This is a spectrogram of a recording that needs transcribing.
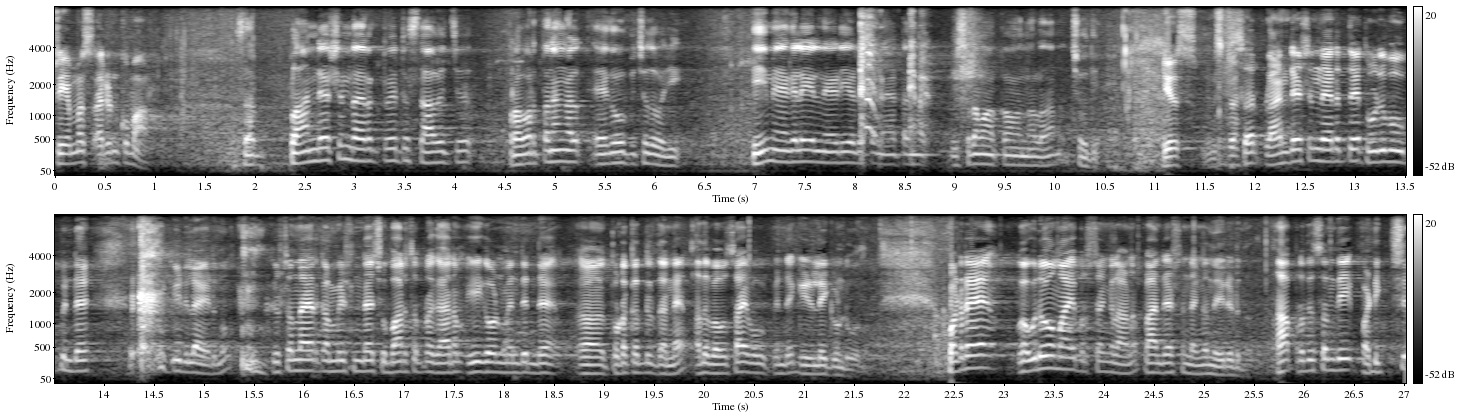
Shri M S Arunkumar. Sir plantation directorate സ്ഥാപിച്ച് പ്രവർത്തനങ്ങൾ ഏകോപിപ്പിച്ചതുവഴി ഈ മേഖലയിൽ നേടിയെടുത്ത നേട്ടങ്ങൾ വിശദമാക്കാമെന്നുള്ളതാണ് ചോദ്യം. യെസ് മിനിസ്റ്റർ സർ പ്ലാന്റേഷൻ നേരത്തെ തൊഴിൽ വകുപ്പിന്റെ കീഴിലായിരുന്നു. കൃഷ്ണൻ നായർ കമ്മീഷന്റെ ശുപാർശ പ്രകാരം ഈ ഗവൺമെന്റിന്റെ തുടക്കത്തിൽ തന്നെ അത് വ്യവസായ വകുപ്പിന്റെ കീഴിലേക്ക് കൊണ്ടുവന്നു വളരെ ഗൗരവമായ പ്രശ്നങ്ങളാണ് പ്ലാന്റേഷൻ രംഗം നേരിടുന്നത്. ആ പ്രതിസന്ധി പഠിച്ച്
